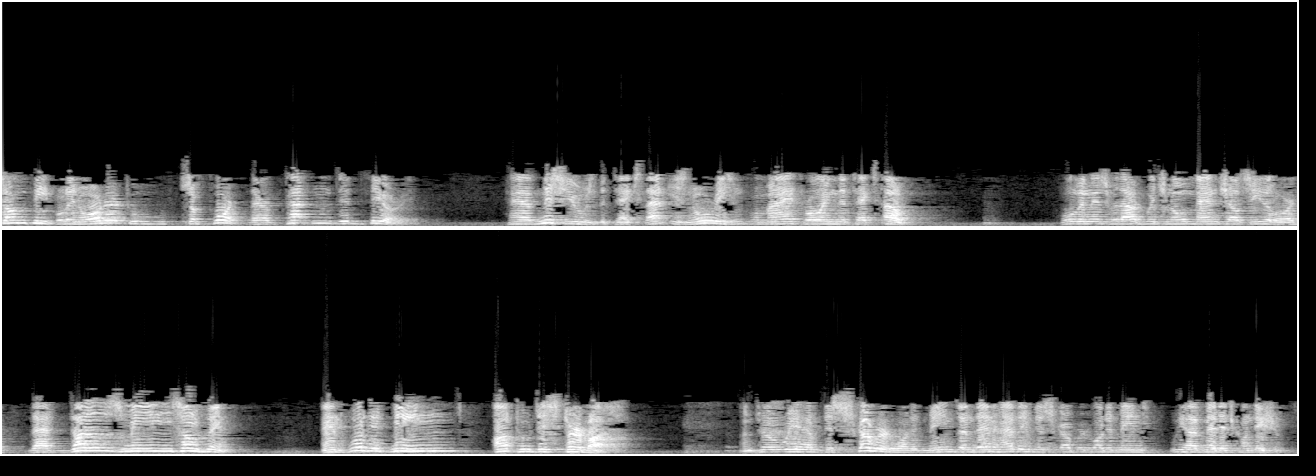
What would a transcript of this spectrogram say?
some people, in order to support their patented theory, have misused the text, that is no reason for my throwing the text out holiness without which no man shall see the Lord, that does mean something. And what it means ought to disturb us until we have discovered what it means, and then having discovered what it means, we have met its conditions.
